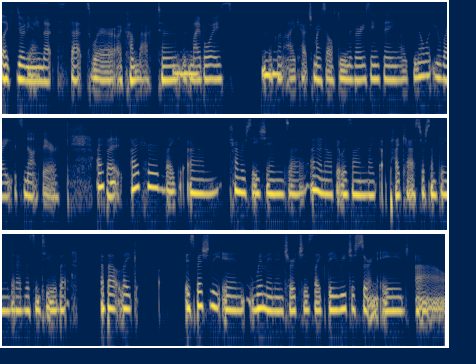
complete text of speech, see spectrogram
Like, do you know what I mean? That's, that's where I come back to with Mhm. my boys. Like Mhm. when I catch myself doing the very same thing, like, you know what? You're right. It's not fair. I've but- heard, I've heard like um, conversations. Uh, I don't know if it was on like a podcast or something that I've listened to, but about like especially in women in churches, like they reach a certain age uh,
